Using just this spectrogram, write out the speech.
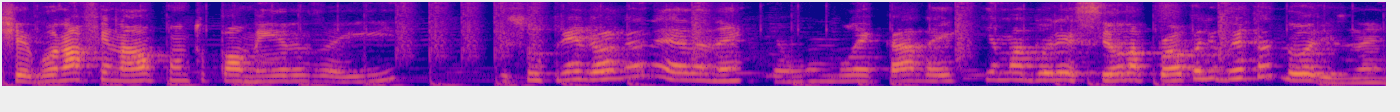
chegou na final contra o Palmeiras aí e surpreendeu a galera, né? Tem uma molecada aí que amadureceu na própria Libertadores, né?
